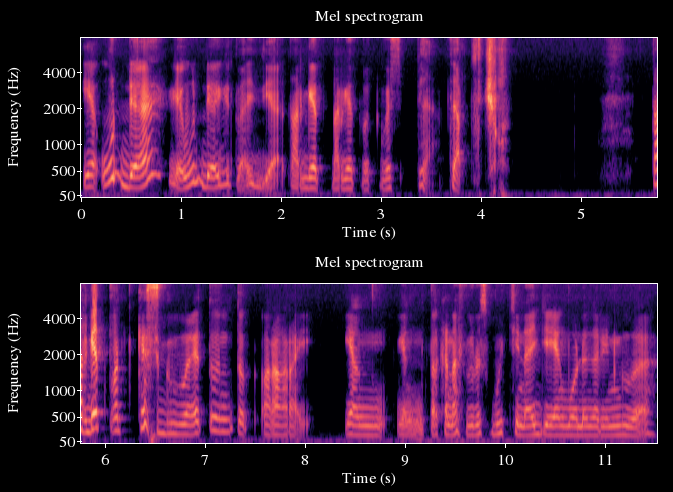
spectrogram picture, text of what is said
ya udah ya udah gitu aja target target buat gue target podcast gue itu untuk orang-orang yang yang terkena virus bucin aja yang mau dengerin gue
